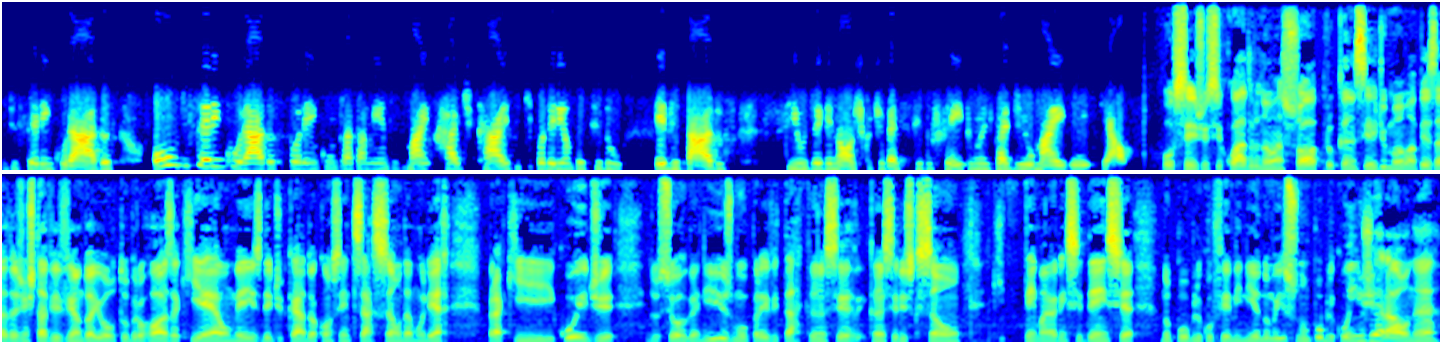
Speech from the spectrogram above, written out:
de serem curadas ou de serem curadas, porém com tratamentos mais radicais e que poderiam ter sido evitados se o diagnóstico tivesse sido feito no estadio mais inicial. Ou seja, esse quadro não é só para o câncer de mama, apesar da gente estar tá vivendo aí o Outubro Rosa, que é um mês dedicado à conscientização da mulher para que cuide do seu organismo, para evitar câncer, cânceres que são que tem maior incidência no público feminino, isso no público em geral, né?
